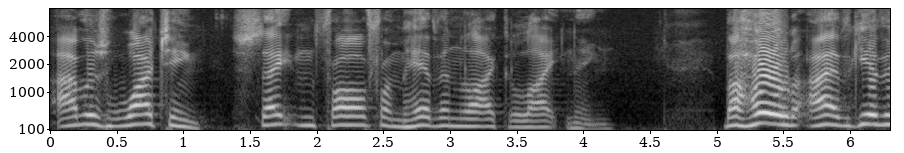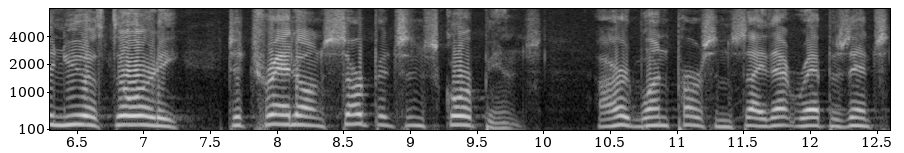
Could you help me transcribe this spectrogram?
I was watching Satan fall from heaven like lightning. Behold, I have given you authority to tread on serpents and scorpions I heard one person say that represents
